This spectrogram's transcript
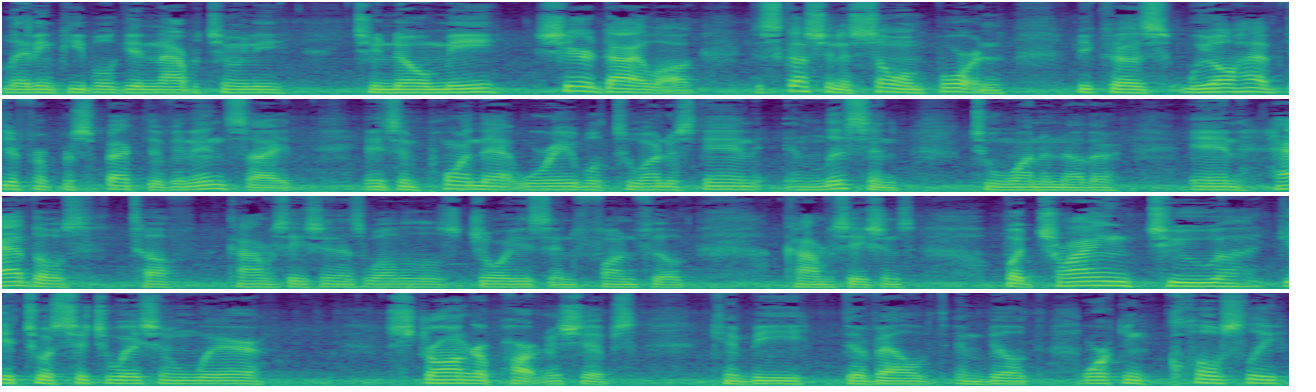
letting people get an opportunity to know me, share dialogue. Discussion is so important because we all have different perspective and insight. And it's important that we're able to understand and listen to one another and have those tough conversations as well as those joyous and fun-filled conversations. But trying to uh, get to a situation where stronger partnerships can be developed and built, working closely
